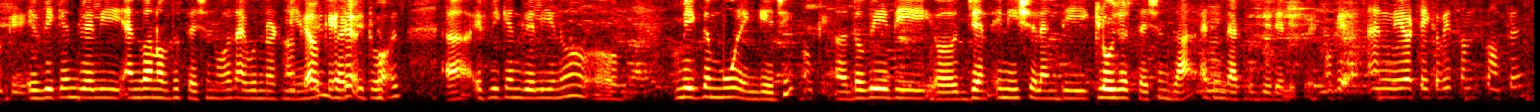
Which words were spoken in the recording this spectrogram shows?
Okay. If we can really, and one of the session was, I would not name Okay, it, okay. but it was, uh, if we can really, you know, uh, make them more engaging, Okay. uh, the way the uh, gen initial and the closure sessions are, I think that would be really great. Okay. And your takeaways from this conference?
